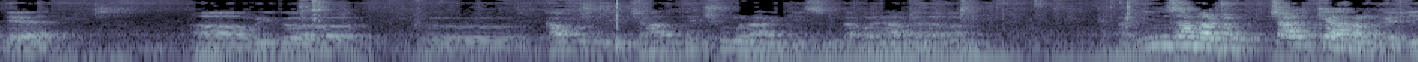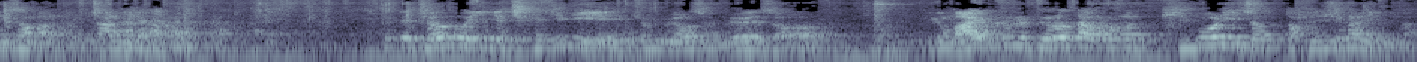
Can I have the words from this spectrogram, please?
볼때 어, 우리 그, 그 간부들이 저한테 주문하는 게 있습니다. 뭐냐면은 어, 인사말 좀 짧게 하라는 거예요. 인사말 좀 짧게 하라고. 근데 저도 이게 체질이 좀 묘- 묘해서 이거 마이크를 들었다 그러면 기본이 저도 또한 시간입니다.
